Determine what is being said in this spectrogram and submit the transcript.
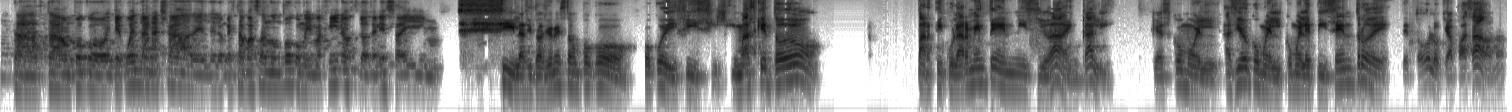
Está, está un poco, y te cuentan allá de, de, lo que está pasando un poco, me imagino, lo tenés ahí Sí, la situación está un poco, poco difícil y más que todo, particularmente en mi ciudad, en Cali, que es como el, ha sido como el, como el epicentro de, de todo lo que ha pasado, ¿no?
